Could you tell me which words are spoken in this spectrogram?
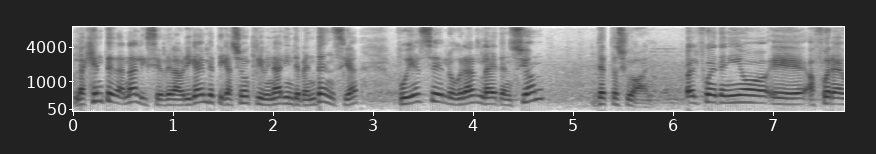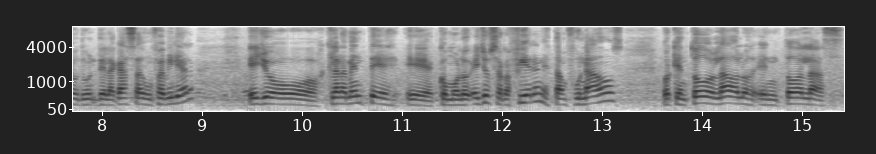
la gente de análisis de la Brigada de Investigación Criminal Independencia pudiese lograr la detención de este ciudadano. Él fue detenido eh, afuera de la casa de un familiar. Ellos claramente, eh, como ellos se refieren, están funados porque en todos lados, en todas las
